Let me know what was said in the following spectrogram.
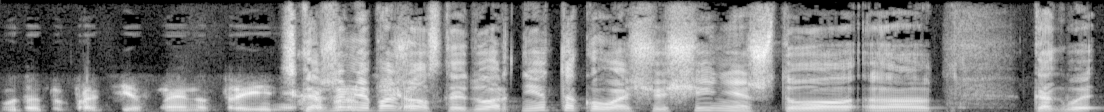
вот это протестное настроение. Скажи мне, пожалуйста, Эдуард, нет такого ощущения, что э, как бы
